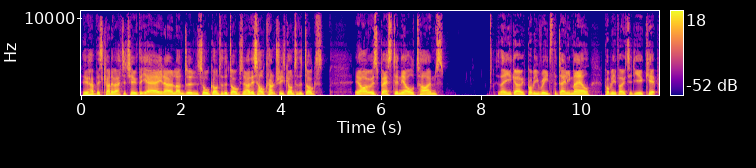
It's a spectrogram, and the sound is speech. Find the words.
who have this kind of attitude that yeah, you know, London's all gone to the dogs now. This whole country's gone to the dogs. Yeah, it was best in the old times. So there you go. He probably reads the Daily Mail. Probably voted UKIP.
